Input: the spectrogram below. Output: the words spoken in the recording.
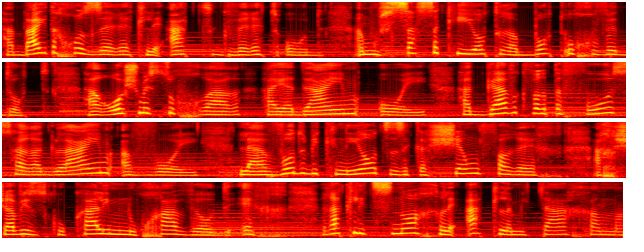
הביתה חוזרת לאט גברת עוד, עמוסה שקיות רבות וכבדות. הראש מסוחרר, הידיים הידיים, אוי. הגב כבר תפוס, הרגליים, אבוי. לעבוד בקניות זה קשה ומפרך. עכשיו היא זקוקה למנוחה ועוד איך. רק לצנוח לאט למיטה החמה.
